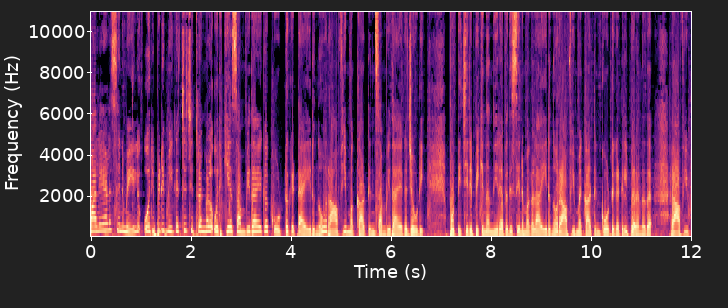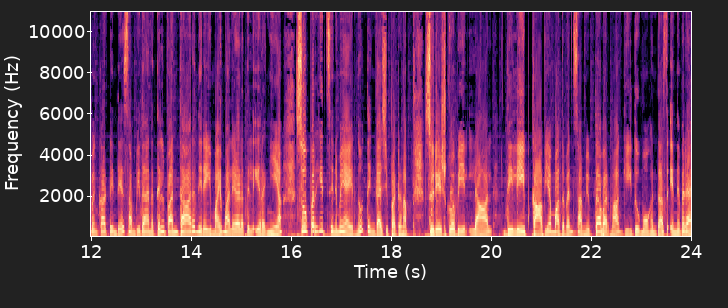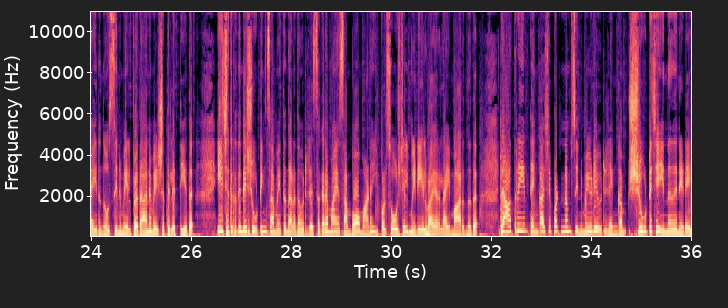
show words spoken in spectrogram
മലയാള സിനിമയിൽ ഒരുപിടി മികച്ച ചിത്രങ്ങൾ ഒരുക്കിയ സംവിധായക കൂട്ടുകെട്ടായിരുന്നു റാഫി മക്കാട്ടിൻ സംവിധായക ജോഡി. പൊട്ടിച്ചിരിപ്പിക്കുന്ന നിരവധി സിനിമകളായിരുന്നു റാഫി മക്കാട്ടിൻ കൂട്ടുകെട്ടിൽ പിറന്നത്. റാഫി മെക്കാട്ടിന്റെ സംവിധാനത്തിൽ വൻ താരനിരയുമായി മലയാളത്തിൽ ഇറങ്ങിയ സൂപ്പർ ഹിറ്റ് സിനിമയായിരുന്നു തെങ്കാശിപ്പട്ടണം. സുരേഷ് ഗോപി ലാൽ ദിലീപ് കാവ്യ മാധവൻ സംയുക്ത വർമ്മ ഗീതു മോഹൻദാസ് എന്നിവരായിരുന്നു സിനിമയിൽ പ്രധാന വേഷത്തിലെത്തിയത്. ഈ ചിത്രത്തിന്റെ ഷൂട്ടിംഗ് സമയത്ത് നടന്ന ഒരു രസകരമായ സംഭവമാണ് ഇപ്പോൾ സോഷ്യൽ മീഡിയയിൽ വൈറലായി മാറുന്നത്. രാത്രിയിൽ തെങ്കാശിപ്പട്ടണം സിനിമയുടെ ഒരു രംഗം ഷൂട്ട് ചെയ്യുന്നതിനിടെ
